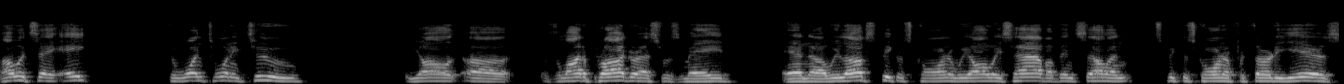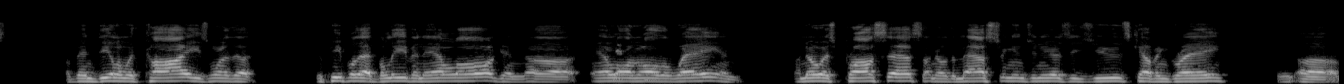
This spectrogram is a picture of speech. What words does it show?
I would say eight to 122, y'all, uh, there's a lot of progress was made. And uh, we love Speaker's Corner. We always have. I've been selling Speaker's Corner for 30 years. I've been dealing with Kai. He's one of the the people that believe in analog and uh, analog all the way. And I know his process. I know the mastering engineers he's used, Kevin Gray, uh,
